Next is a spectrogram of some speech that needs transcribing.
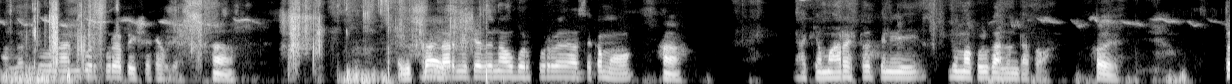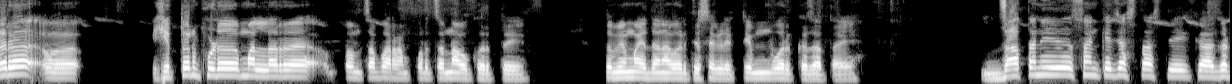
मल्हारकडून आम्ही भरपूर अपेक्षा ठेवल्या. हा. काय? मल्हारने त्याचं नाव भरपूर असं कमावं. हा. अख्ख्या महाराष्ट्रात त्याने धुमाकूळ घालून टाकावा. होय. तर अं, इथून पुढं मल्हार तुमचा बऱ्हामपूरचं नाव करतोय. तुम्ही मैदानावरती सगळे टीम वर्क जात आहे जाताना संख्या जास्त असते का गट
